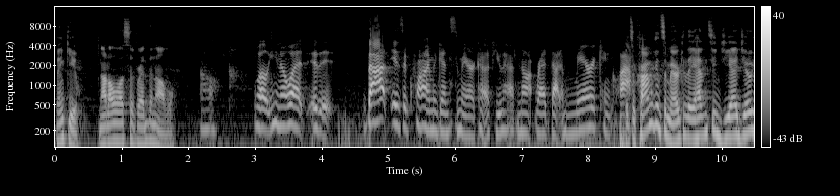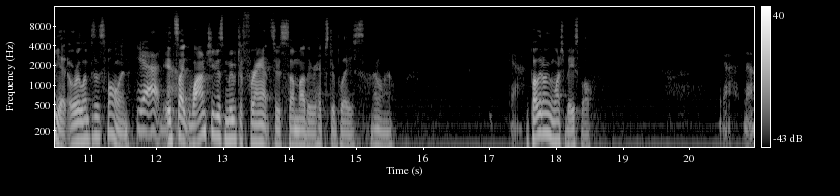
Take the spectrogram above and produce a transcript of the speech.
Thank you. Not all of us have read the novel. Oh, well, you know what? It, it, that is a crime against America if you have not read that American classic. It's a crime against America that you haven't seen G.I. Joe yet or Olympus Has Fallen. Yeah. no. It's like, why don't you just move to France or some other hipster place? I don't know. Yeah. You probably don't even watch baseball. Yeah, no.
